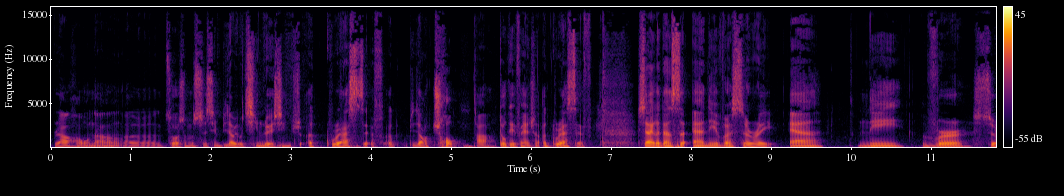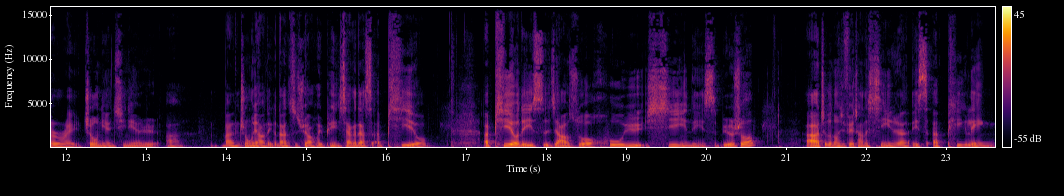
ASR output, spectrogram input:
然后呢，呃，做什么事情比较有侵略性，就是 aggressive，呃，比较冲啊，都可以翻译成 aggressive。下一个单词 anniversary，anniversary，周年纪念日啊，蛮重要的一个单词，需要会拼。下个单词 appeal appeal，appeal 的意思叫做呼吁、吸引的意思。比如说啊，这个东西非常的吸引人，it's appealing。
